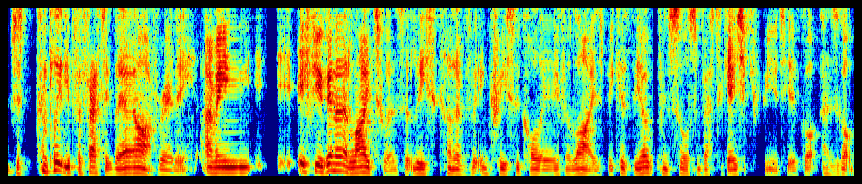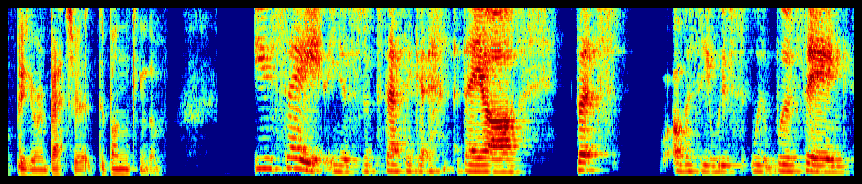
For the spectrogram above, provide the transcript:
just completely pathetic they are, really. I mean, if you're going to lie to us, at least kind of increase the quality of your lies because the open source investigation community have got, has got bigger and better at debunking them. You say, you know, sort of pathetic they are, but obviously we've, we're seeing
